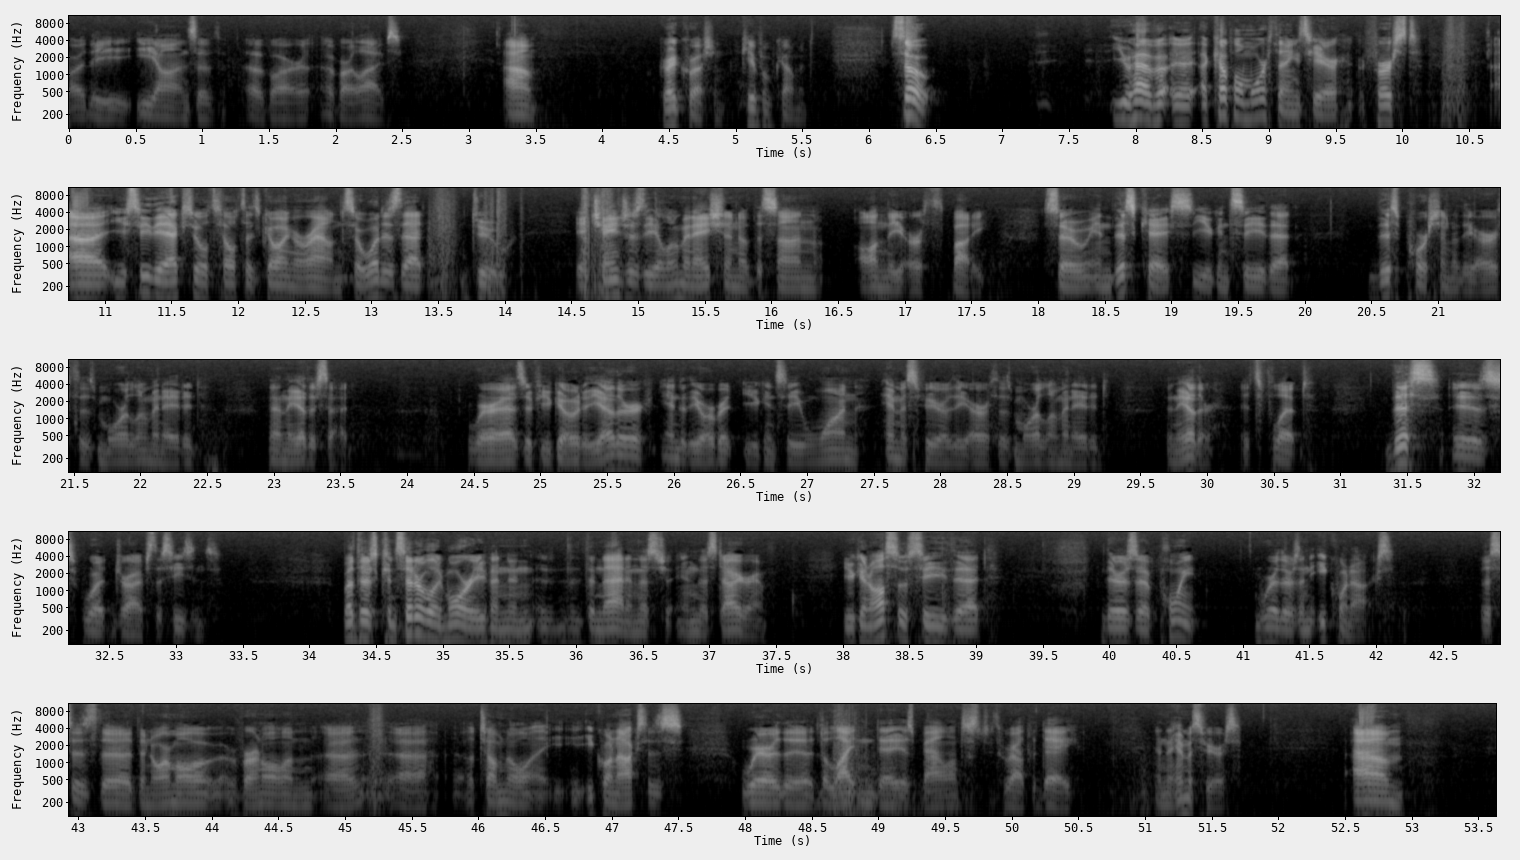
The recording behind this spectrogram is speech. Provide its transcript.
our, the eons of, of, our, of our lives. Um, great question. Keep them coming. So you have a, a couple more things here. First, uh, you see the axial tilt is going around. So what does that do? It changes the illumination of the sun on the Earth's body. So in this case, you can see that this portion of the Earth is more illuminated than the other side. Whereas if you go to the other end of the orbit, you can see one hemisphere of the Earth is more illuminated than the other. It's flipped. This is what drives the seasons. But there's considerably more even in, than that in this in this diagram. You can also see that there's a point where there's an equinox. This is the, the normal vernal and uh, uh, autumnal equinoxes where the, the light and day is balanced throughout the day in the hemispheres. Um,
